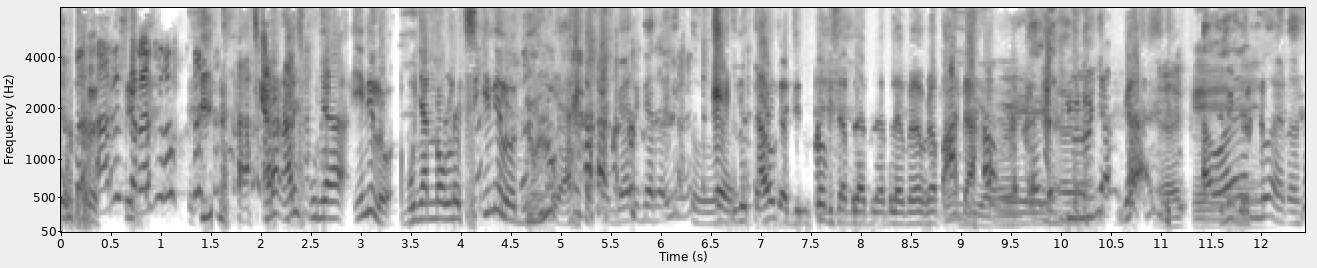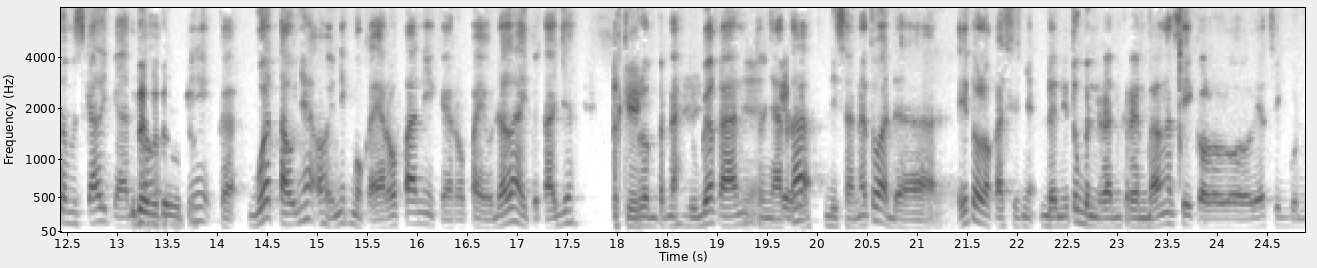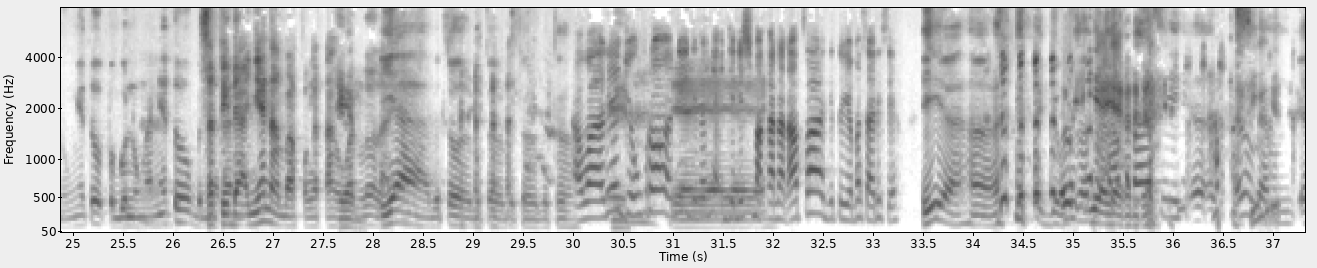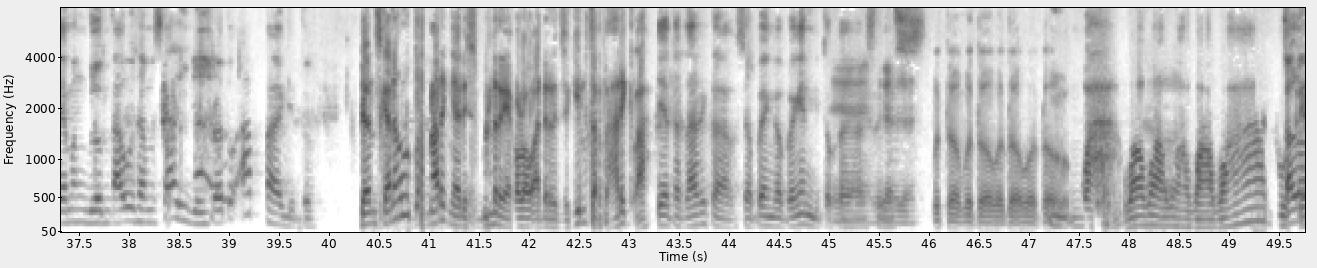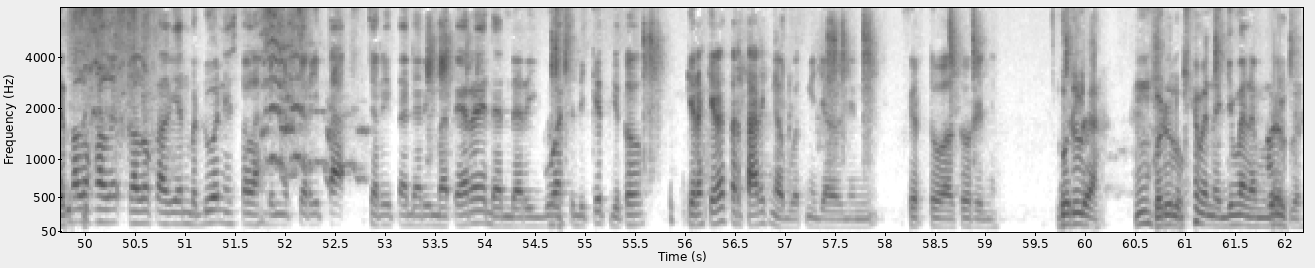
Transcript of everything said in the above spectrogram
bener. Aris keren lu. Iya. Sekarang Aris punya ini loh, punya knowledge ini loh dulu. Iya, gara-gara itu. Eh, lu tahu gak Jun Pro bisa bla bla bla bla bla padahal Iya, dulunya enggak. Oke. Awalnya gue gak tahu sama sekali kan. Betul, Oh, betul, betul. Ini ke, gue taunya oh ini mau ke Eropa nih, ke Eropa ya udahlah ikut aja. Oke. Belum pernah juga kan. Iya. Ternyata di sana tuh ada itu lokasinya dan itu beneran keren banget sih kalau lo lihat sih gunungnya tuh pegunungannya tuh beneran. Setidaknya nambah pengetahuan lo lah. Iya, betul, betul, betul, betul. Awalnya Iya. Jungfro ini Iya, ditanya iya, jenis iya. makanan apa gitu ya Mas Aris ya. Iya, ha. Jomblo Oh, iya, iya, apa kan. sih? Eh, emang, sih? Emang, emang belum tahu sama sekali Jomblo tuh apa gitu. Dan sekarang lu tertarik nggak Riz? Bener ya kalau ada rezeki lu tertarik lah. Ya tertarik lah. Siapa yang gak pengen gitu Iya, benar, Swiss. benar. Betul betul betul betul. Hmm. Wah wah wah wah wah wah. Kalau kalian- kalau kalau kalau kalian berdua nih setelah dengar cerita cerita dari Mbak Tere dan dari gua sedikit gitu, kira-kira tertarik nggak buat ngejalanin virtual tour ini? Gue dulu ya. Hmm. Gue dulu. Gimana gimana menurut lu?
